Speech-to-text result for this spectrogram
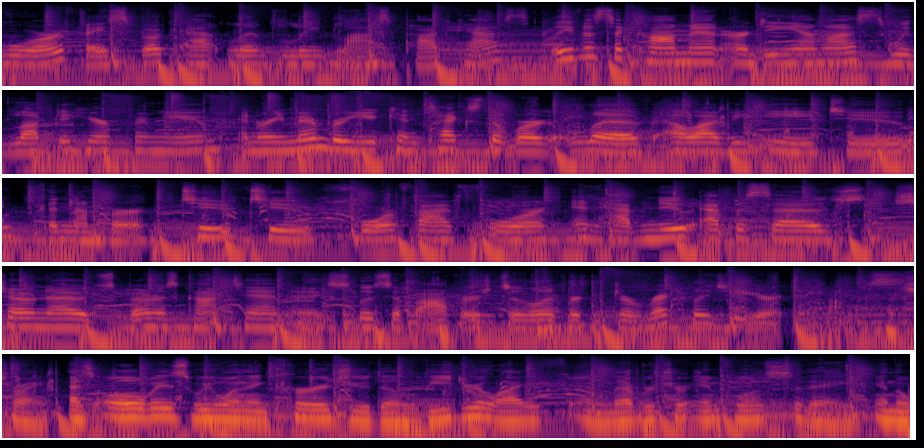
or Facebook at Live Lead Last Podcast. Leave us a comment or DM us. We'd love to hear from you. And remember, you can text the word live, L-I-V-E, to the number 22454 and have new episodes, show notes, bonus content, and exclusive offers delivered directly to your inbox. That's right. As always, we want to encourage you to lead your life and leverage your influence today in a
